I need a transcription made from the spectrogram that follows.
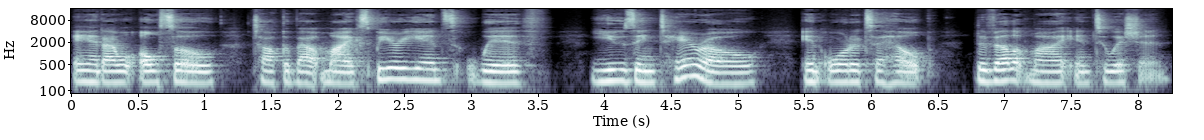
And I will also talk about my experience with using tarot in order to help develop my intuition.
